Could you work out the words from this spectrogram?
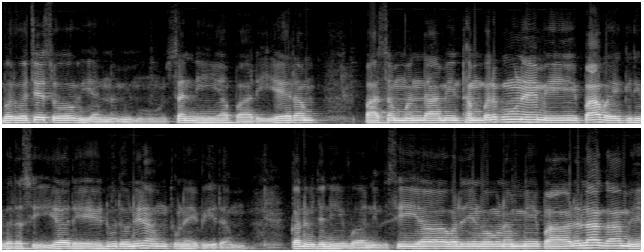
બર્વચે સોવિયમ નમિમો સન્ની અપારિયેરમ પાસમ મંદામી થંબર પુણેમી પાવય ગિરિવરસિય રે ડુરો નિરમ તુણે વીરમ કનુજની વ નિવસીય વર્જિન વવણમ મે પાડ લાગામે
